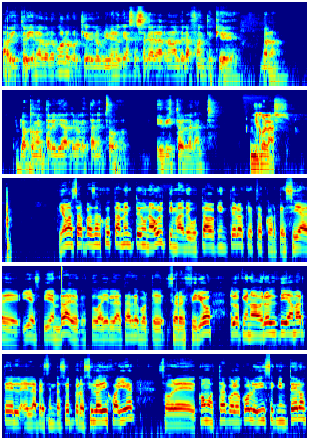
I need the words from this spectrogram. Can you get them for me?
ha visto bien a Colo Colo, porque lo primero que hace es sacar a Ronald de la Fuentes, que, bueno, los comentarios ya creo que están hechos y vistos en la cancha. Nicolás. Y vamos a pasar justamente una última de Gustavo Quinteros, que esto es cortesía de ESPN Radio, que estuvo ayer en la tarde, porque se refirió a lo que nos habló el día martes en- la presentación, pero sí lo dijo ayer sobre cómo está Colo Colo, y dice Quinteros,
